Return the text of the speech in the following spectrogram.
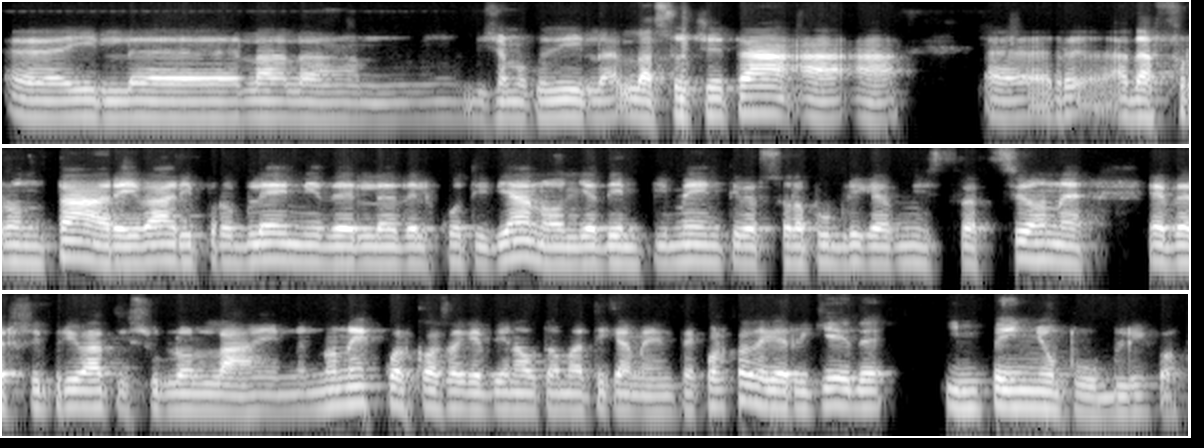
eh, il, la, la, diciamo così, la, la società a, a eh, ad affrontare i vari problemi del, del, quotidiano, gli adempimenti verso la pubblica amministrazione e verso i privati sull'online. Non è qualcosa che viene automaticamente, è qualcosa che richiede impegno pubblico.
